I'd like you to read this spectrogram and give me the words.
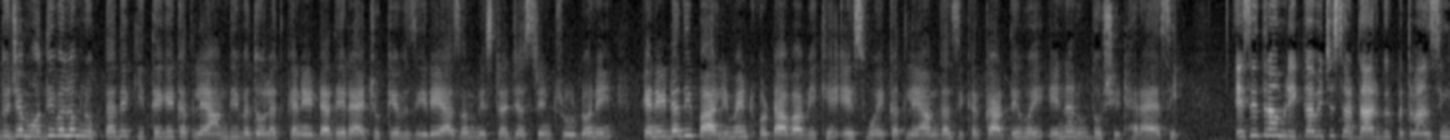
ਦੂਜਾ, ਮੋਦੀ ਵੱਲੋਂ ਮਨੁੱਖਤਾ ਦੇ ਕੀਤੇ ਗਏ ਕਤਲੇਆਮ ਦੀ ਬਦੌਲਤ ਕੈਨੇਡਾ ਦੇ ਰਹਿ ਚੁੱਕੇ ਵਜ਼ੀਰ ਆਜ਼ਮ ਮਿਸਟਰ ਜਸਟਿਨ ਟਰੂਡੋ ਨੇ ਕੈਨੇਡਾ ਦੀ ਪਾਰਲੀਮੈਂਟ ਓਟਾਵਾ ਵਿਖੇ ਇਸ ਹੋਏ ਕਤਲੇਆਮ ਦਾ ਜ਼ਿਕਰ ਕਰਦੇ ਹੋਏ ਇਹਨਾਂ ਨੂੰ ਦੋਸ਼ੀ ਠਹਿਰਾਇਆ ਸੀ। ਇਸੇ ਤਰ੍ਹਾਂ ਅਮਰੀਕਾ ਵਿੱਚ ਸਰਦਾਰ ਗੁਰਪਤਵੰਤ ਸਿੰਘ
